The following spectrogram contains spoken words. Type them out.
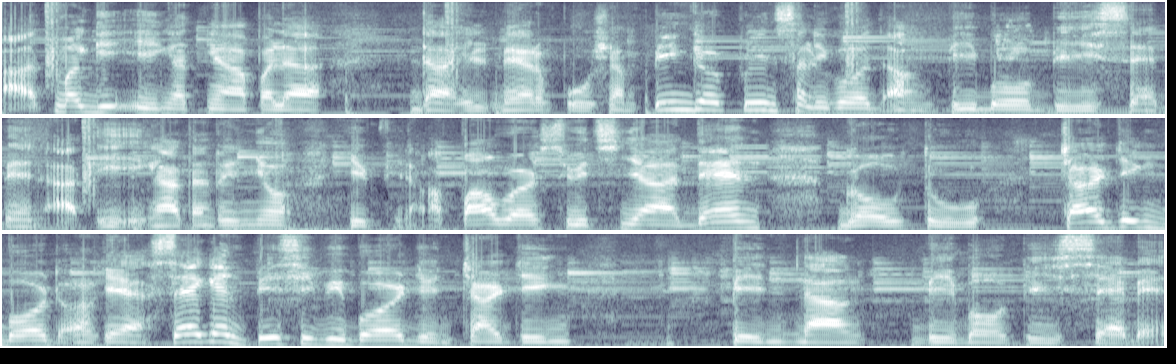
At mag-iingat nga pala dahil meron po siyang fingerprint sa likod ang Vivo B7 at iingatan rin nyo yung pinaka power switch niya then go to charging board or kaya second PCB board yung charging pin ng Vivo B7.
